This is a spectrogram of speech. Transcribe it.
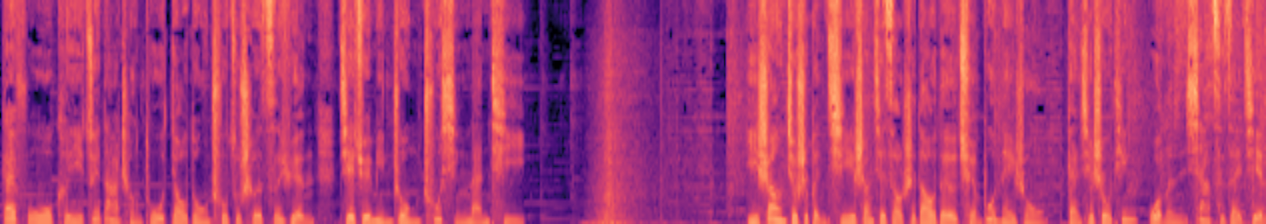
该服务可以最大程度调动出租车资源，解决民众出行难题。以上就是本期《商界早知道》的全部内容，感谢收听，我们下次再见。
